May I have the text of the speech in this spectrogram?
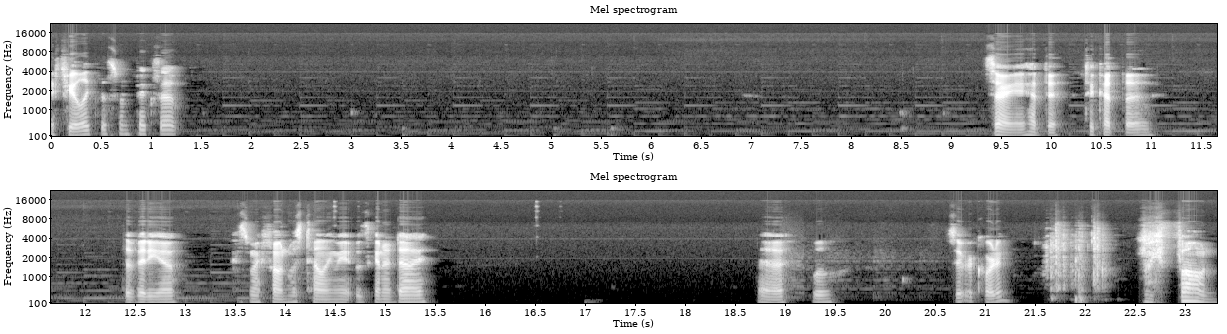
I feel like this one picks up. Sorry, I had to, to cut the the video because my phone was telling me it was gonna die. Uh, well, is it recording? My phone.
